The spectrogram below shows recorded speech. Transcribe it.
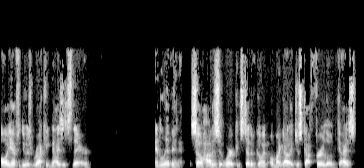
All you have to do is recognize it's there and live in it. So, how does it work? Instead of going, oh my God, I just got furloughed, guys,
